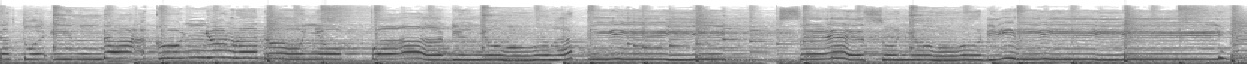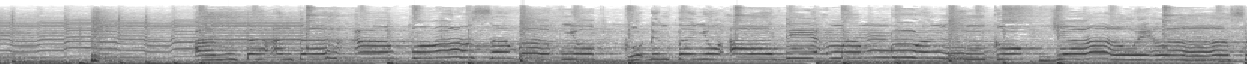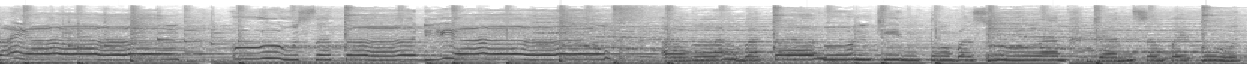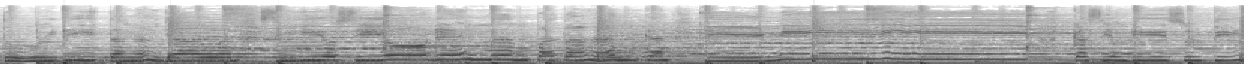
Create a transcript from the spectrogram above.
jatuh indah kunjung redonya padanya hati sesonyo diri antah-antah apa sebabnya kok dentanyo adik basulam Jangan sampai putus di tengah jalan. Sio-sio dan mempertahankan Kini. Kasih yang disunting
